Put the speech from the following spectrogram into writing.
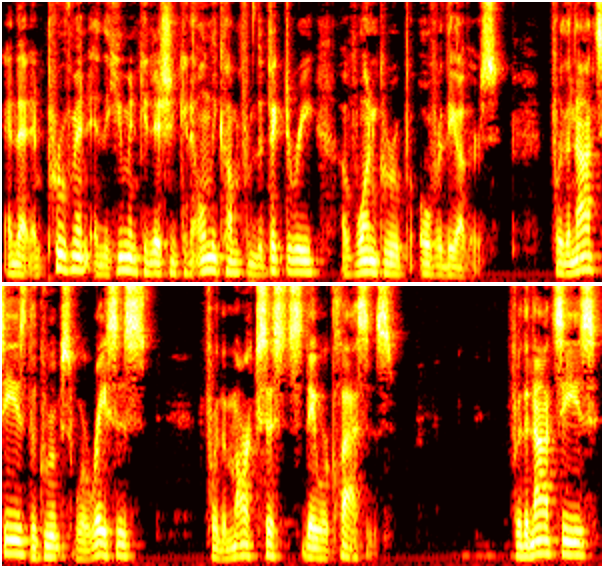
and that improvement in the human condition can only come from the victory of one group over the others. For the Nazis, the groups were races. For the Marxists, they were classes. For the Nazis,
